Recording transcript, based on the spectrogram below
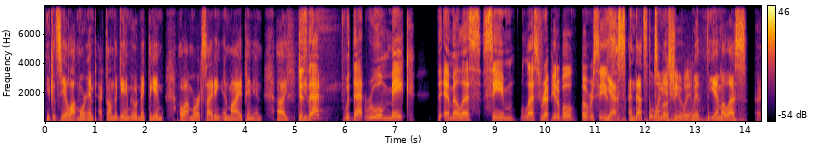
you could see a lot more impact on the game. It would make the game a lot more exciting, in my opinion. Uh, Does you- that would that rule make the MLS seem less reputable overseas? Yes, and that's the one issue people, yeah. with the MLS. Uh,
